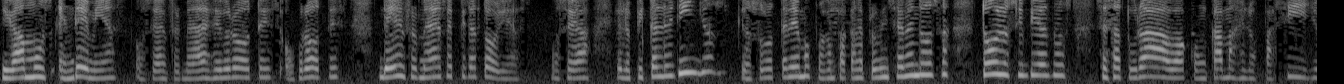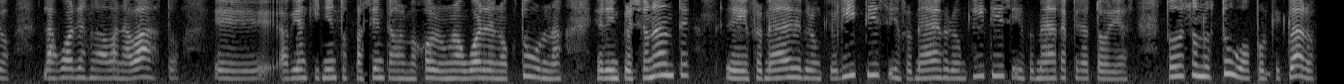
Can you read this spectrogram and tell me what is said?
digamos endemias, o sea, enfermedades de brotes o brotes de enfermedades respiratorias. O sea, el hospital de niños que nosotros tenemos, por ejemplo, acá en la provincia de Mendoza, todos los inviernos se saturaba con camas en los pasillos, las guardias no daban abasto, eh, habían 500 pacientes a lo mejor en una guardia nocturna, era impresionante, de enfermedades de bronquiolitis enfermedades de bronquitis y enfermedades respiratorias. Todo eso no estuvo porque, claro,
